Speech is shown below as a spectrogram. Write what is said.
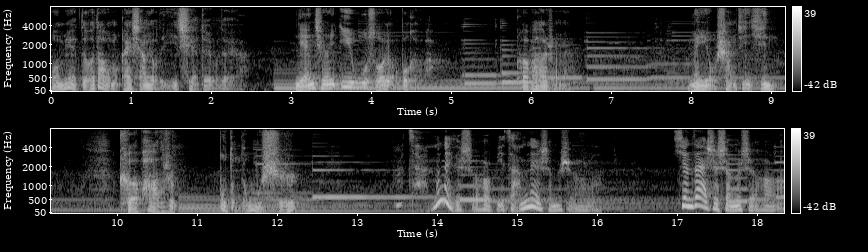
我们也得到我们该享有的一切，对不对啊？年轻人一无所有不可怕，可怕的什么呀？没有上进心，可怕的是不懂得务实。那咱们那个时候比咱们那什么时候啊？现在是什么时候啊？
